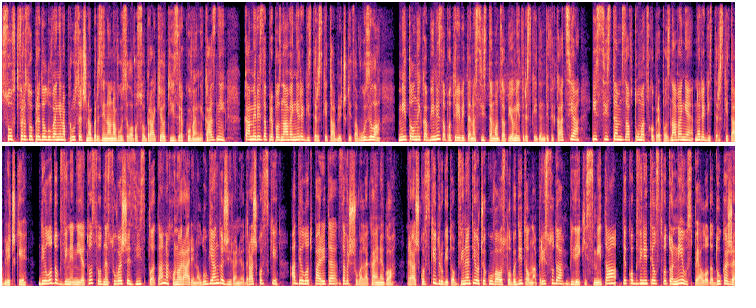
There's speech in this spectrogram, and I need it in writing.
софтвер за определување на просечна брзина на возила во сообраќајот и изрекување казни, камери за препознавање регистерски таблички за возила, метални кабини за потребите на системот за биометриска идентификација и систем за автоматско препознавање на регистерски таблички. Дел од обвинението се однесуваше за исплата на хонорари на луѓе ангажирани од Рашковски, а дел од парите завршувале кај него. Рашковски и другите обвинети очекува ослободителна присуда, бидејќи смета дека обвинителството не успеало да докаже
